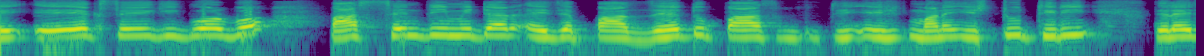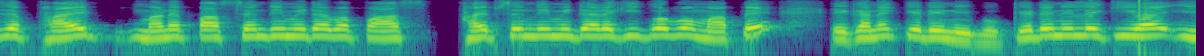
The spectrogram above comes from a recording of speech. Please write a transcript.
এই এ এক্স থেকে কি করব? পাঁচ সেন্টিমিটার, এই যে পাঁচ, যেহেতু পাঁচ মানে ইস টু থ্রি তাহলে এই যে ফাইভ মানে পাঁচ সেন্টিমিটার বা পাঁচ ফাইভ সেন্টিমিটারে কি করব? মাপে এখানে কেটে নিব। কেটে নিলে কি হয়? ই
